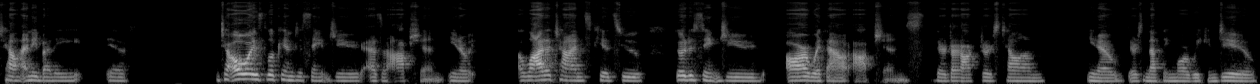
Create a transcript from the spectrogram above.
tell anybody if to always look into St. Jude as an option. You know, a lot of times kids who go to St. Jude are without options. Their doctors tell them you know, there's nothing more we can do.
